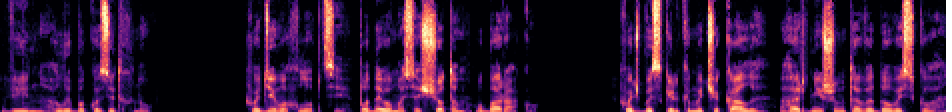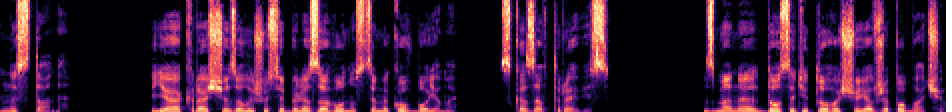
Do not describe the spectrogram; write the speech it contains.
Він глибоко зітхнув. Ходімо, хлопці, подивимося, що там у бараку. Хоч би скільки ми чекали, гарнішим те видовисько не стане. Я краще залишуся біля загону з цими ковбоями, сказав Тревіс. З мене досить і того, що я вже побачив.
